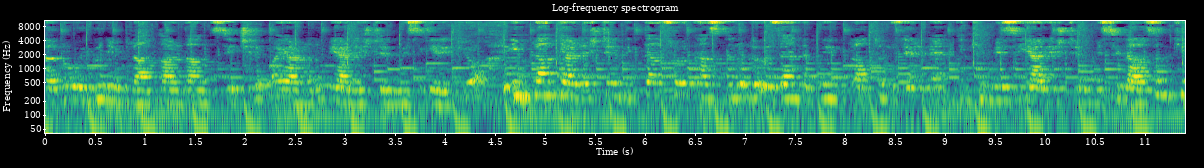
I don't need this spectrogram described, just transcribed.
boyutlarına uygun implantlardan seçilip ayarlanıp yerleştirilmesi gerekiyor. İmplant yerleştirildikten sonra kasların da özenle bu implantın üzerine dikilmesi, yerleştirilmesi lazım ki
